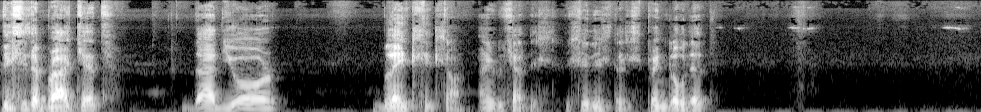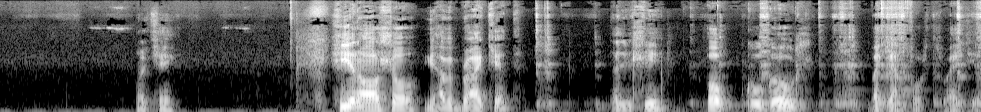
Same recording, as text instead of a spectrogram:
This is a bracket that your blade sits on. And you look at this. You see this? There's spring loaded. Okay. Here also you have a bracket that you see up go goes back and forth right here.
